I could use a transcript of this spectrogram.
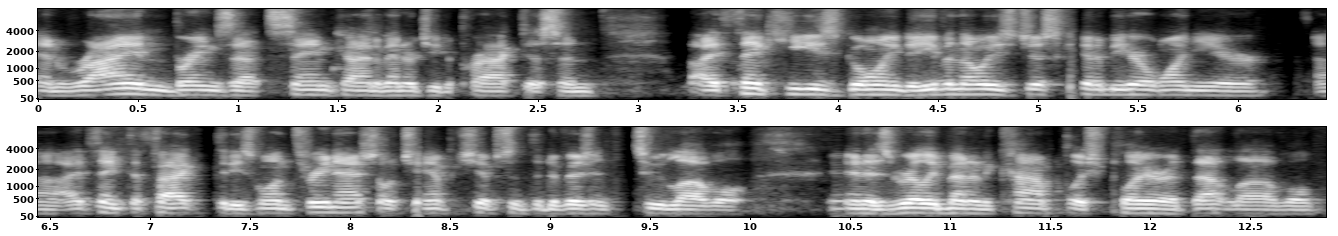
and Ryan brings that same kind of energy to practice. And I think he's going to, even though he's just going to be here one year, uh, I think the fact that he's won three national championships at the Division two level and has really been an accomplished player at that level,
